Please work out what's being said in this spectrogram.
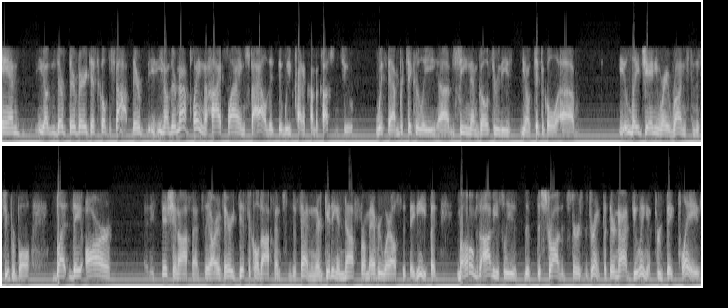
and you know they're they're very difficult to stop. They're you know they're not playing the high flying style that, that we've kind of come accustomed to with them, particularly uh, seeing them go through these you know typical uh, late January runs to the Super Bowl. But they are an efficient offense. They are a very difficult offense to defend, and they're getting enough from everywhere else that they need. But Mahomes obviously is the, the straw that stirs the drink, but they're not doing it through big plays.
